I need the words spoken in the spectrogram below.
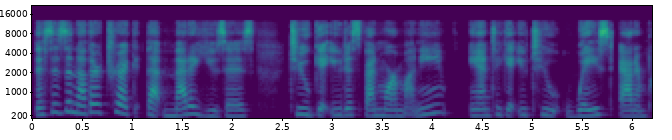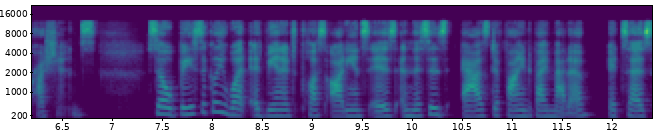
this is another trick that Meta uses to get you to spend more money and to get you to waste ad impressions. So basically, what Advantage Plus Audience is, and this is as defined by Meta, it says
